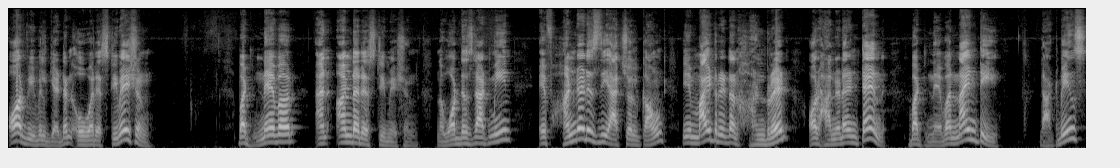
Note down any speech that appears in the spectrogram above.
or we will get an overestimation, but never an underestimation. Now what does that mean? If 100 is the actual count, we might return 100 or 110, but never 90. That means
